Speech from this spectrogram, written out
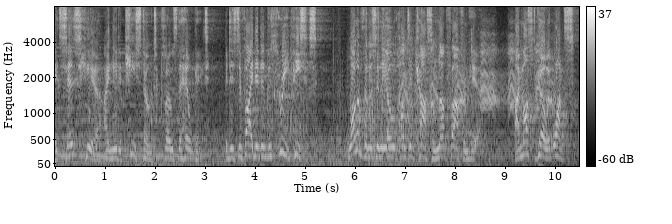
It says here I need a keystone to close the Hellgate. It is divided into three pieces. One of them is in the old haunted castle not far from here. I must go at once.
